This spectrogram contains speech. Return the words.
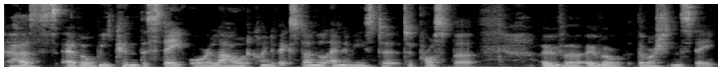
has ever weakened the state or allowed kind of external enemies to, to prosper over over the Russian state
